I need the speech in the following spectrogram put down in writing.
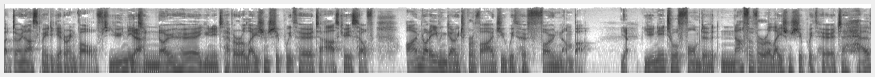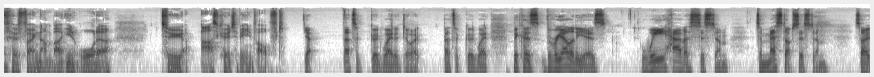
but don't ask me to get her involved. You need Yeah. to know her. You need to have a relationship with her to ask her yourself. I'm not even going to provide you with her phone number. Yeah. You need to have formed enough of a relationship with her to have her phone number in order to ask her to be involved. Yep. That's a good way to do it. That's a good way. Because the reality is, we have a system. it's a messed up system. So,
